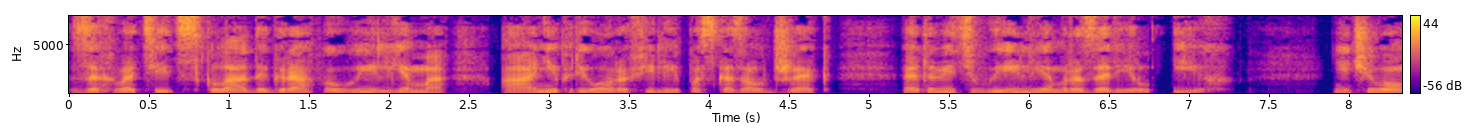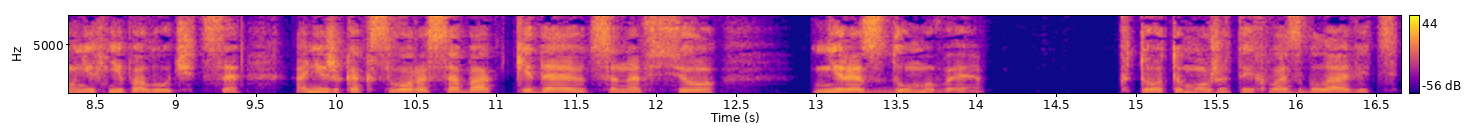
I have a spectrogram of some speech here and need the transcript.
захватить склады графа Уильяма, а не приора Филиппа, — сказал Джек. Это ведь Уильям разорил их. Ничего у них не получится. Они же как свора собак кидаются на все, не раздумывая. «Кто-то может их возглавить»,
